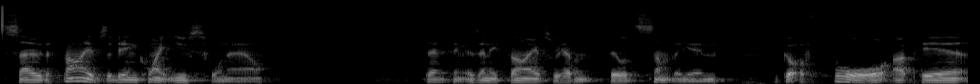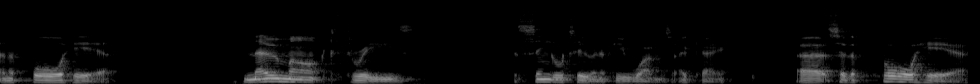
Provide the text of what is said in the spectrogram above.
So the fives are being quite useful now. Don't think there's any fives we haven't filled something in. We've got a 4 up here and a 4 here. No marked threes, a single two and a few ones. Okay. Uh, so the 4 here.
